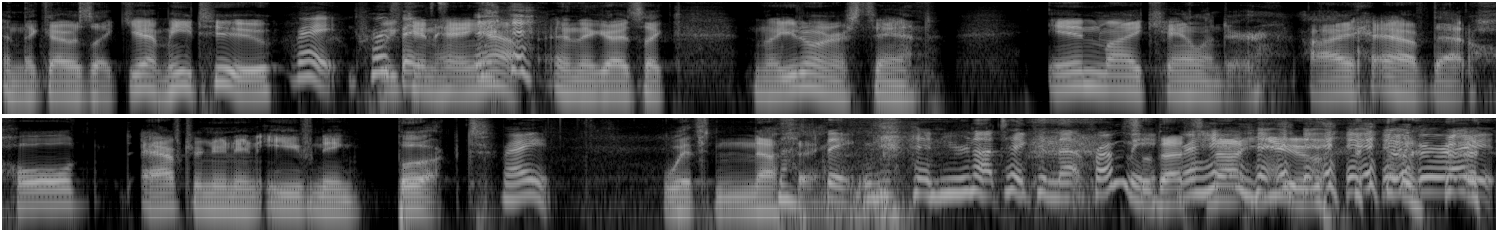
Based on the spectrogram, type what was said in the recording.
And the guy was like, "Yeah, me too. Right. Perfect. We can hang out." and the guy's like, "No, you don't understand. In my calendar, I have that whole afternoon and evening booked right. with nothing." Thing. And you're not taking that from me. So that's right? not you. right.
